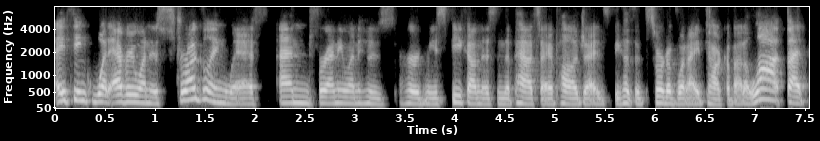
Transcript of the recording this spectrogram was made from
I think what everyone is struggling with, and for anyone who's heard me speak on this in the past, I apologize because it's sort of what I talk about a lot, but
